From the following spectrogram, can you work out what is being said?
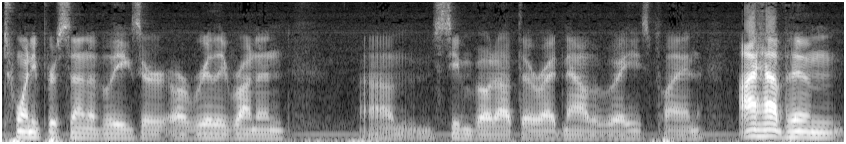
20% of leagues are, are really running um, Stephen Vogt out there right now the way he's playing. I have him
